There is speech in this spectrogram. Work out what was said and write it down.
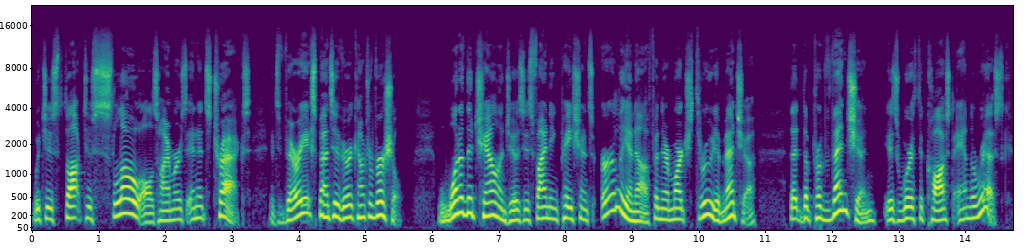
which is thought to slow Alzheimer's in its tracks. It's very expensive, very controversial. One of the challenges is finding patients early enough in their march through dementia that the prevention is worth the cost and the risk.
